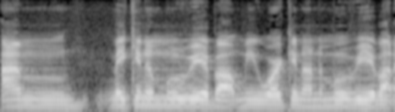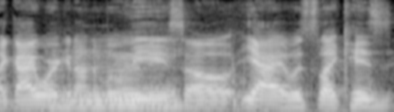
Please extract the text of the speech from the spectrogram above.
"I'm making a movie about me working on a movie about a guy working on a movie." Movie. So yeah, it was like his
